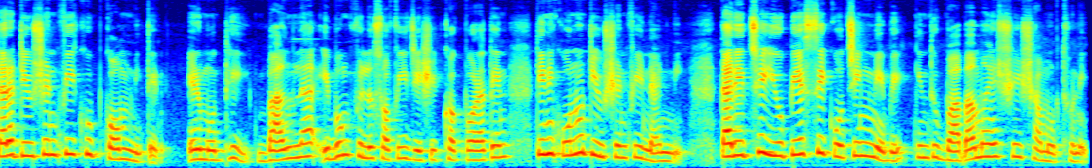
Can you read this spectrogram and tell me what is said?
তারা টিউশন ফি খুব কম নিতেন। এর মধ্যেই বাংলা এবং ফিলোসফি যে শিক্ষক পড়াতেন, তিনি কোনো টিউশন ফি নেননি। তার ইচ্ছে ইউপিএসসি কোচিং নেবে, কিন্তু বাবা মায়ের সেই সামর্থ্য নেই।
